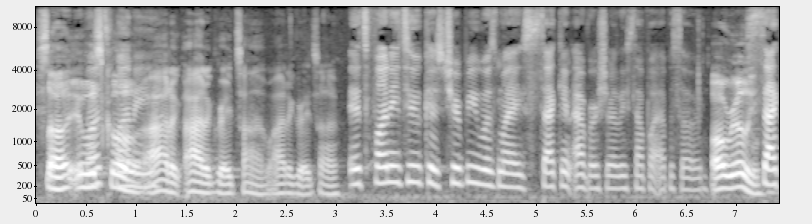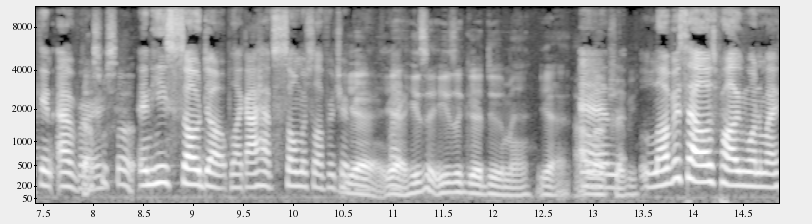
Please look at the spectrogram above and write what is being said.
So it was That's cool. funny. I had a I had a great time. I had a great time. It's funny too because Trippie was my second ever Shirley's Temple episode. Oh really? Second ever. That's what's up. And he's so dope. Like I have so much love for Trippie. Yeah, yeah. Like, he's a he's a good dude, man. Yeah, I and love Trippie. Love Is Hell is probably one of my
